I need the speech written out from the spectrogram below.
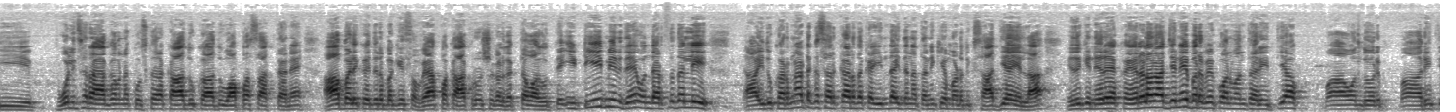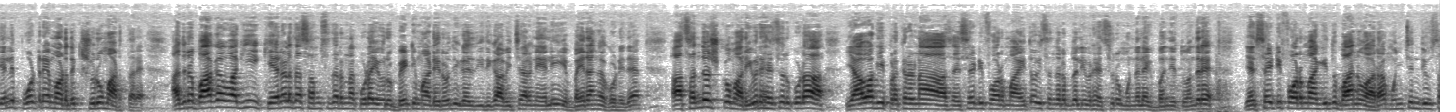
ಈ ಪೊಲೀಸರ ಆಗಮನಕ್ಕೋಸ್ಕರ ಕಾದು ಕಾದು ವಾಪಸ್ ಆಗ್ತಾನೆ. ಆ ಬಳಿಕ ಇದರ ಬಗ್ಗೆ ವ್ಯಾಪಕ ಆಕ್ರೋಶಗಳು ವ್ಯಕ್ತವಾಗುತ್ತೆ. ಈ ಟೀಮ್ ಏನಿದೆ, ಒಂದು ಅರ್ಥದಲ್ಲಿ ಇದು ಕರ್ನಾಟಕ ಸರ್ಕಾರದ ಕೈಯಿಂದ ಇದನ್ನು ತನಿಖೆ ಮಾಡೋದಕ್ಕೆ ಸಾಧ್ಯ ಇಲ್ಲ. ಇದಕ್ಕೆ ನೆರೆಯ ಕೇರಳ ರಾಜ್ಯನೇ ಬರಬೇಕು ಅನ್ನುವಂಥ ರೀತಿಯ ಒಂದು ರೀತಿಯಲ್ಲಿ ಪೋಟ್ರೆ ಮಾಡೋದಕ್ಕೆ ಶುರು ಮಾಡ್ತಾರೆ. ಅದರ ಭಾಗವಾಗಿ ಕೇರಳದ ಸಂಸದರನ್ನ ಕೂಡ ಇವರು ಭೇಟಿ ಮಾಡಿರೋದು ಈಗ, ಇದೀಗ ವಿಚಾರಣೆಯಲ್ಲಿ ಬಹಿರಂಗಗೊಂಡಿದೆ. ಆ ಸಂತೋಷ್ ಕುಮಾರ್ ಇವರ ಹೆಸರು ಕೂಡ ಯಾವಾಗ ಈ ಪ್ರಕರಣ ಎಸ್ ಐ ಟಿ ಫಾರ್ಮ್ ಆಯಿತು ಈ ಸಂದರ್ಭದಲ್ಲಿ ಇವರ ಹೆಸರು ಮುನ್ನೆಲೆಗೆ ಬಂದಿತ್ತು. ಅಂದರೆ ಎಸ್ ಐ ಟಿ ಫಾರ್ಮ್ ಆಗಿದ್ದು ಭಾನುವಾರ, ಮುಂಚಿನ ದಿವಸ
